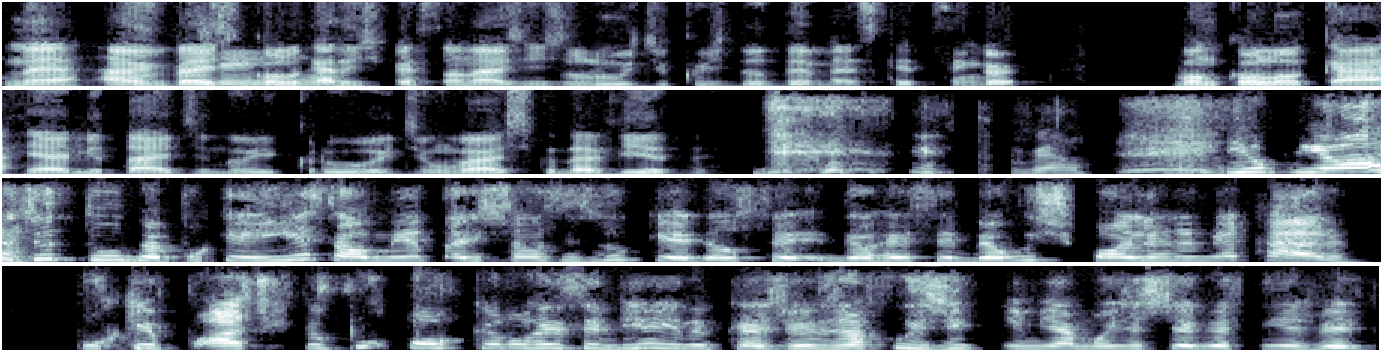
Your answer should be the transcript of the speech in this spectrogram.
né? Ao invés de colocarem os personagens lúdicos do The Masked Singer, Vão colocar a realidade nua e crua de um Vasco da vida? Vendo? E o pior de tudo é porque isso aumenta as chances do quê? De eu, ser- de eu receber um spoiler na minha cara. Porque acho que foi por pouco que eu não recebi ainda, porque às vezes eu já fugi, e minha mãe já chega assim, às vezes.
